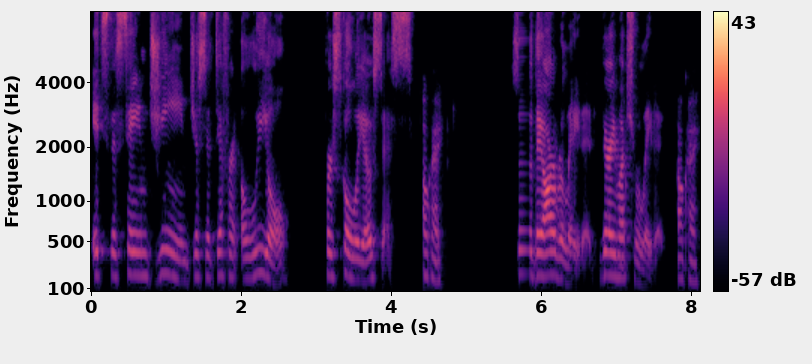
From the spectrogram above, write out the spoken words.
it's the same gene, just a different allele for scoliosis. Okay. So they are related, very much related. Okay.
